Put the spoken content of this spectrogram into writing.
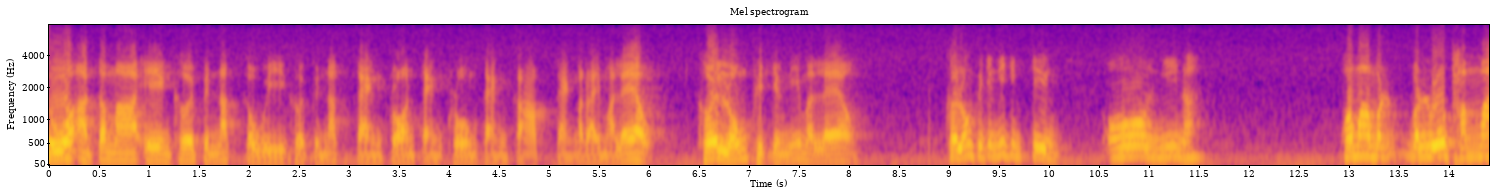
ตัวอาตมาเองเคยเป็นนักกวี เคยเป็นนักแต่งกรอนแต่งโครง แต่งกาบแต่งอะไรมาแล้ว เคยหลงผิดอย่างนี้มาแล้ว เคยหลงผิดอย่างนี้จริง ๆ โอ้อย่างนี้นะ พอมาบรรลุธรรมะ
